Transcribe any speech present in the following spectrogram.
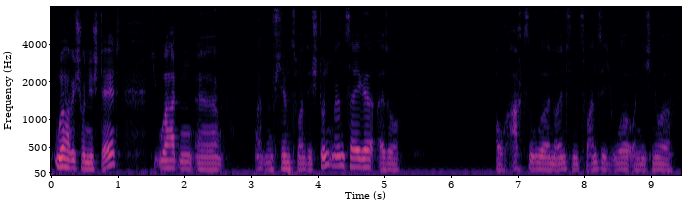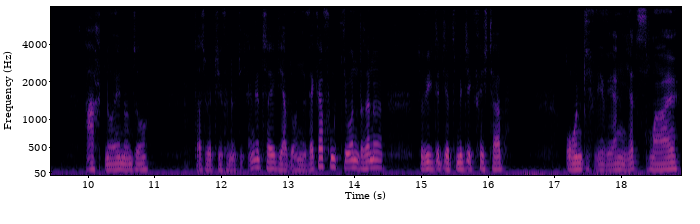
Uhr habe ich schon gestellt. Die Uhr hat, ein, äh, eine 24-Stunden-Anzeige, also auch 18 Uhr, 19, 20 Uhr und nicht nur 8, 9 und so. Das wird hier vernünftig angezeigt. Ihr habt auch eine Weckerfunktion drin, so wie ich das jetzt mitgekriegt habe. Und wir werden jetzt mal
